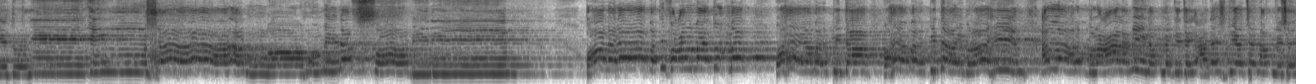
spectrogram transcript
ستجدني إن شاء الله من الصابرين قال يا أبت افعل ما تؤمر ওহে আমার পিতা ওহে আমার পিতা ইব্রাহিম আল্লাহ রাব্বুল আলামিন আপনাকে যে আদেশ দিয়েছেন আপনি সেই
